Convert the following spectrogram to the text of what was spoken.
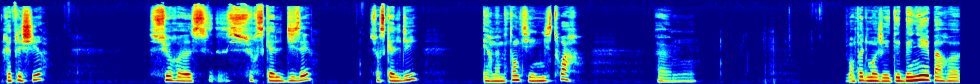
réfléchir sur, sur ce qu'elle disait, sur ce qu'elle dit, et en même temps qu'il y ait une histoire. en fait, moi, j'ai été baignée par,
